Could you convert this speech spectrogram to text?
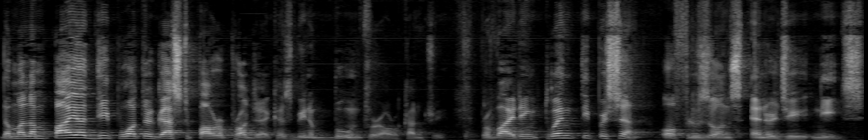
the Malampaya Deepwater Gas to Power project has been a boon for our country, providing 20% of Luzon's energy needs.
